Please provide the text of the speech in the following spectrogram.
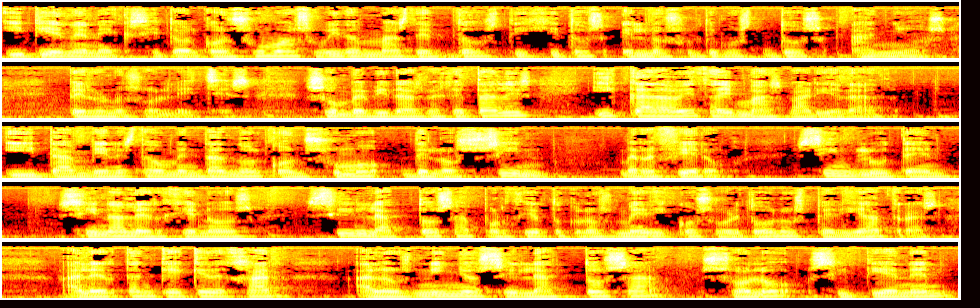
y tienen éxito. El consumo ha subido en más de dos dígitos en los últimos dos años, pero no son leches. Son bebidas vegetales y cada vez hay más variedad. Y también está aumentando el consumo de los sin, me refiero, sin gluten, sin alérgenos, sin lactosa. Por cierto, que los médicos, sobre todo los pediatras, alertan que hay que dejar a los niños sin lactosa solo si tienen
